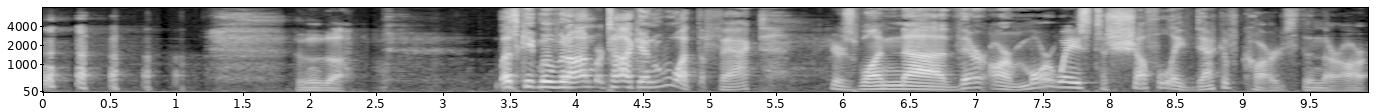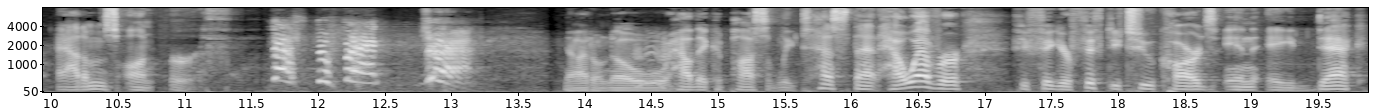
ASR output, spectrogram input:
Let's keep moving on. We're talking what the fact. Here's one. Uh, there are more ways to shuffle a deck of cards than there are atoms on Earth. That's the fact, Jack! Now, I don't know how they could possibly test that. However, if you figure 52 cards in a deck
